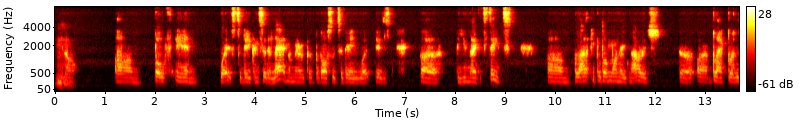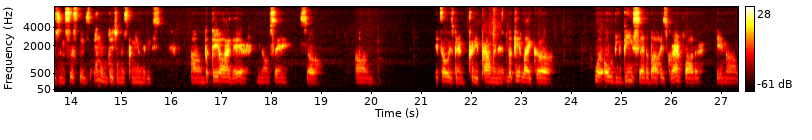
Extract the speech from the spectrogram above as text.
you Mhm. know, um, both in what is today considered Latin America, but also today what is uh, the United States. Um, a lot of people don't want to acknowledge the our Black brothers and sisters in Indigenous communities, um, but they are there. You know what I'm saying? So um, it's always been pretty prominent. Look at like uh, what ODB said about his grandfather in um,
